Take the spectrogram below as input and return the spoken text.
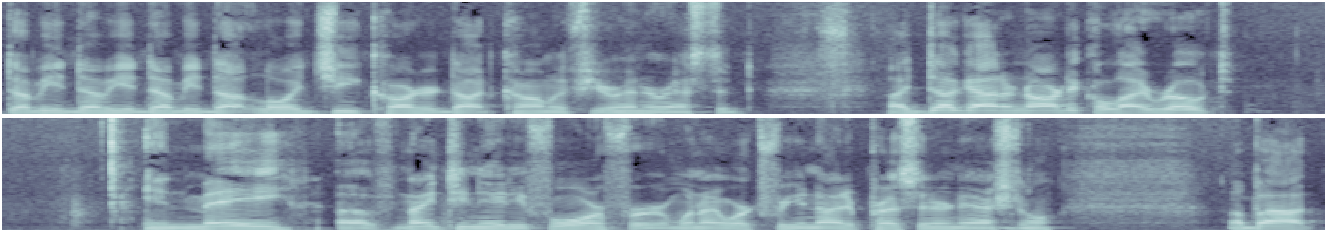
www.lloydgcarter.com if you're interested. I dug out an article I wrote in May of 1984, for when I worked for United Press International, about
